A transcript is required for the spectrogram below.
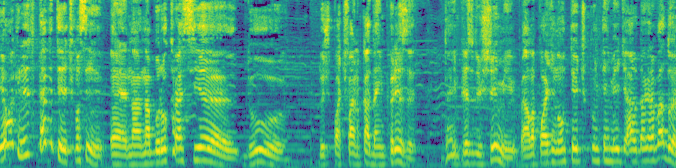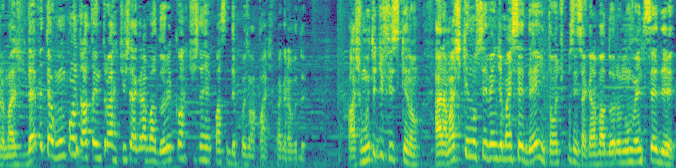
eu acredito que deve ter. Tipo assim, é, na, na, burocracia do, do Spotify, no caso da empresa, da empresa do streaming, ela pode não ter, tipo, intermediário da gravadora, mas deve ter algum contrato entre o artista e a gravadora que o artista repassa depois uma parte pra gravadora. Acho muito difícil que não. Ainda mais que não se vende mais CD, então, tipo assim, se a gravadora não vende CD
